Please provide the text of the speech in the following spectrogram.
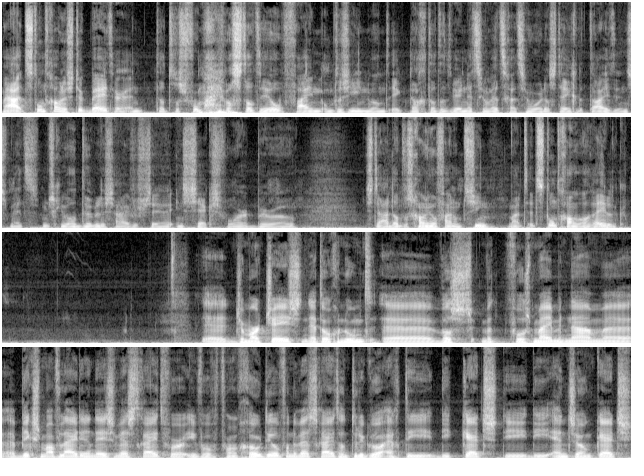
Maar ja, het stond gewoon een stuk beter. En dat was voor mij was dat heel fijn om te zien. Want ik dacht dat het weer net zo'n wedstrijd zou worden als tegen de Titans. Met misschien wel dubbele cijfers eh, in seks voor Burrow. Dus ja, dat was gewoon heel fijn om te zien. Maar het, stond gewoon wel redelijk. Eh, Jamar Chase, net al genoemd, eh, was volgens mij met name bliksemafleider in deze wedstrijd. Voor, in voor een groot deel van de wedstrijd. Had natuurlijk wel echt die, die catch, die, die endzone catch.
